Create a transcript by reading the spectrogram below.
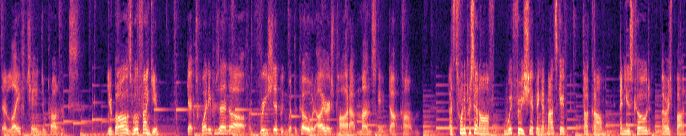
their life changing products. Your balls will thank you. Get 20% off and free shipping with the code IrishPod at manscaped.com. That's 20% off with free shipping at manscaped.com and use code IrishPod.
